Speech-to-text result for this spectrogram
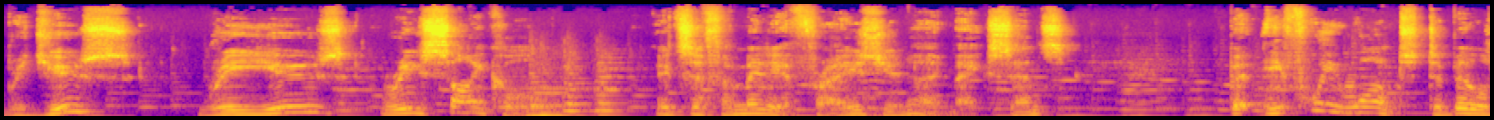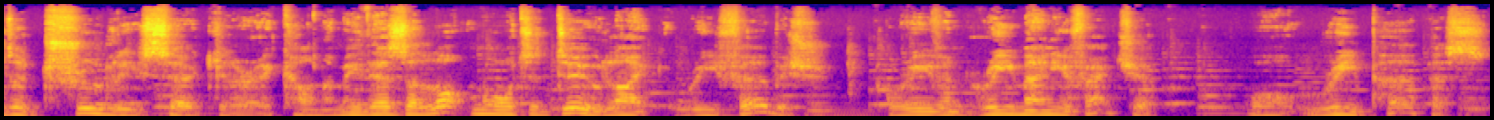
Reduce, reuse, recycle. It's a familiar phrase, you know it makes sense. But if we want to build a truly circular economy, there's a lot more to do, like refurbish, or even remanufacture, or repurpose.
